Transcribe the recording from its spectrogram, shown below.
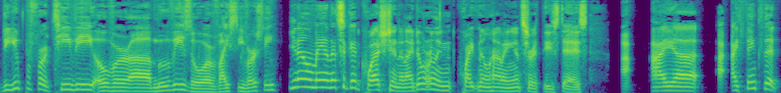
Do you prefer TV over uh, movies or vice versa? You know, man, that's a good question, and I don't really quite know how to answer it these days. I, I, uh, I- I think that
